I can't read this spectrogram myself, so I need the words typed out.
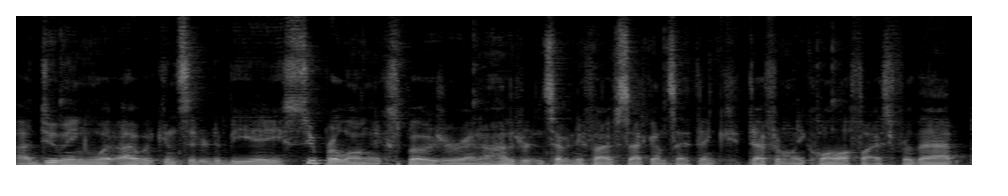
uh, doing what I would consider to be a super long exposure, and 175 seconds I think definitely qualifies for that.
